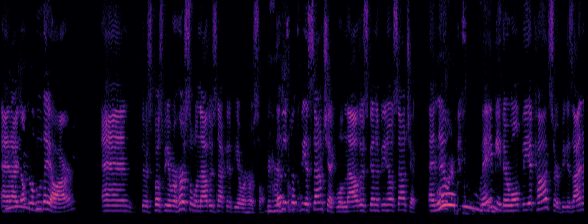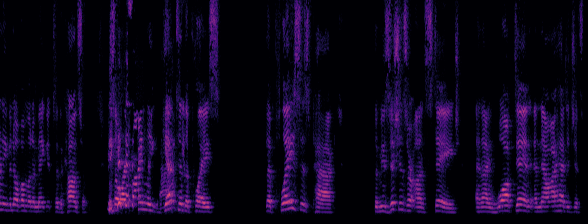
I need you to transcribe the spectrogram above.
and mm-hmm. i don't know who they are and there's supposed to be a rehearsal. Well now there's not going to be a rehearsal. rehearsal then there's supposed to be a sound check. Well now there's going to be no sound check. And now maybe there won't be a concert because i don't even know if i'm going to make it to the concert. So i finally get to the place. The place is packed. The musicians are on stage, and I walked in, and now I had to just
